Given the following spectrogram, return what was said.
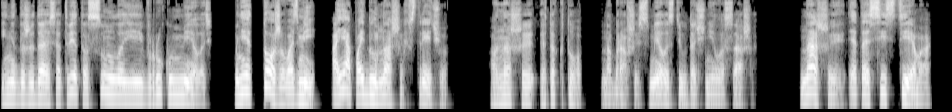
и, не дожидаясь ответа, сунула ей в руку мелочь. «Мне тоже возьми, а я пойду наших встречу». «А наши — это кто?» — набравшись смелости, уточнила Саша. «Наши — это система»,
